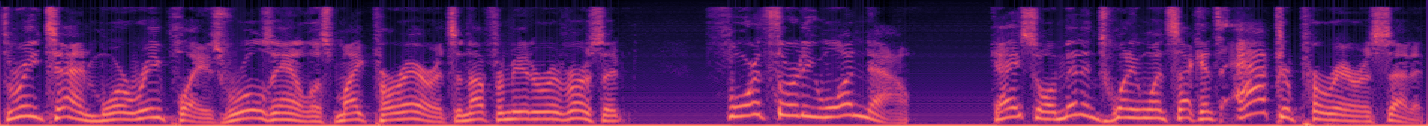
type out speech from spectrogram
310, more replays. Rules analyst Mike Pereira. It's enough for me to reverse it. 431 now. Okay, so a minute and 21 seconds after Pereira said it.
